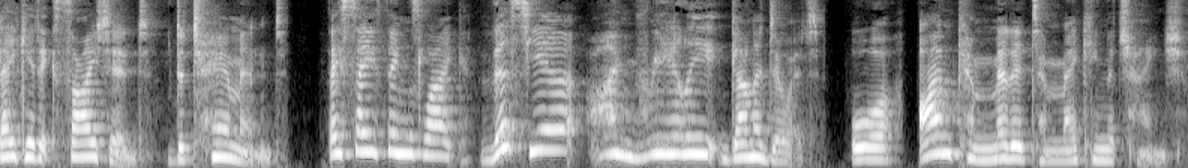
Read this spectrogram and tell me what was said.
They get excited, determined. They say things like, This year, I'm really gonna do it, or I'm committed to making the change.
